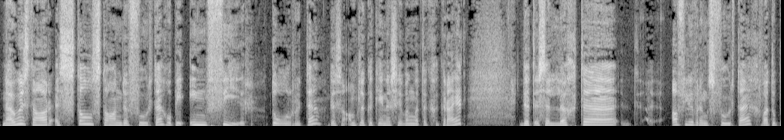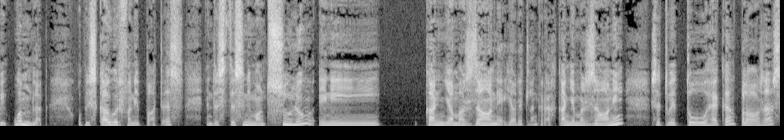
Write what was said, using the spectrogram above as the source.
Nou is daar 'n stilstaande voertuig op die N4 tolroete. Dis 'n amptelike kennisgewing wat ek gekry het. Dit is 'n ligte afleweringsvoertuig wat op die oomblik op die skouer van die pad is en dis tussen die Mantsulu en die Kanyamazane. Ja, dit klink reg. Kanyamazane se twee tolhekke, plazas.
